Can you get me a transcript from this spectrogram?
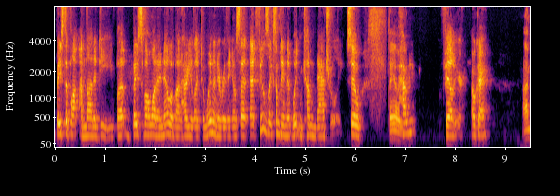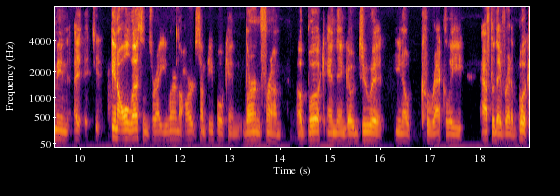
based upon I'm not a D, but based upon what I know about how you like to win and everything else, that that feels like something that wouldn't come naturally. So failure how do you, failure? Okay, I mean, in all lessons, right? You learn the hard. Some people can learn from a book and then go do it, you know, correctly after they've read a book.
